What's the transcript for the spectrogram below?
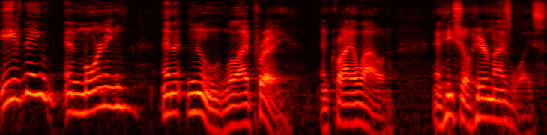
Evening and morning and at noon will I pray and cry aloud, and he shall hear my voice.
